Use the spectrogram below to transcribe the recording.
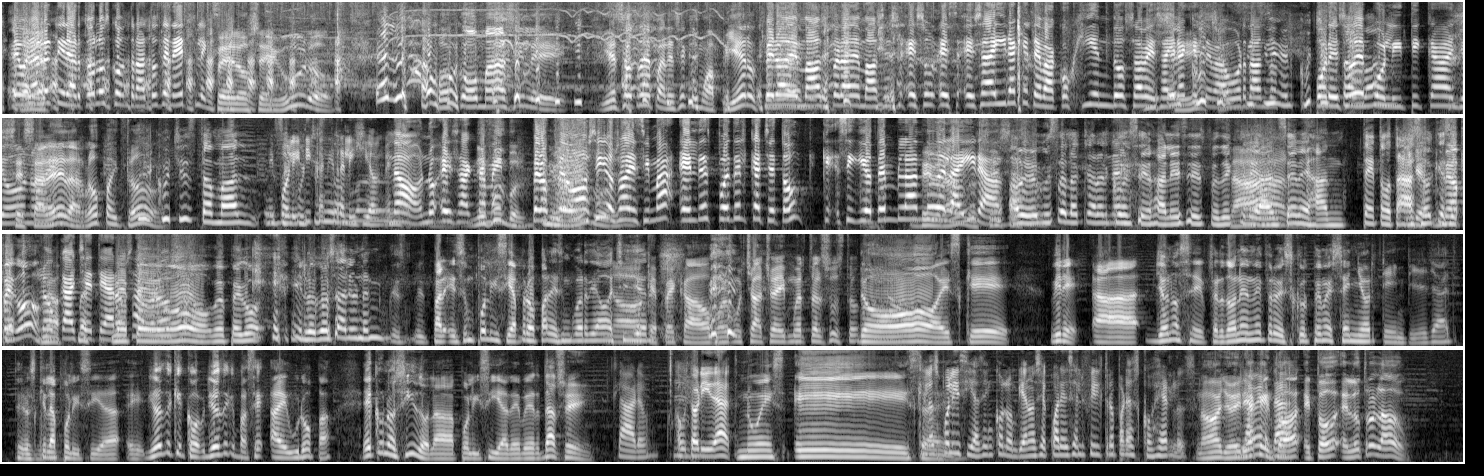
Le van a retirar todos los contratos de Netflix. Pero seguro. Poco más y le. Y esa otra me parece como a Piero. ¿quién Pero además, pero además, es, eso- es- esa ira que te va cogiendo, ¿sabes? Esa ira que te va abordando. el Por eso de mal. política yo Se no sale de la ropa y El todo. cucho está mal. Ni política ni religión. mal. No, no, exactamente. Ni fútbol. Pero Ni quedó fútbol. así, o sea, encima él después del cachetón que siguió temblando de la ira. sí, sí. A mí me gusta la cara del concejal ese después de que le Claro. dan semejante totazo Que que me se queda- Lo Me- cachetearon me, me pegó, me pegó. Y luego sale un parece un policía, pero parece un guardia No, bachiller. qué pecado. Por el muchacho ahí muerto del susto. No, es que Mire, ah, yo no sé, perdónenme, pero discúlpeme, señor Tempiellat, pero es que la policía, eh, yo, desde que, yo desde que pasé a Europa, he conocido la policía de verdad. Sí. Claro, autoridad. No es esa. Que los policías en Colombia no sé cuál es el filtro para escogerlos. No, yo diría que en, toda- en todo el otro lado.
